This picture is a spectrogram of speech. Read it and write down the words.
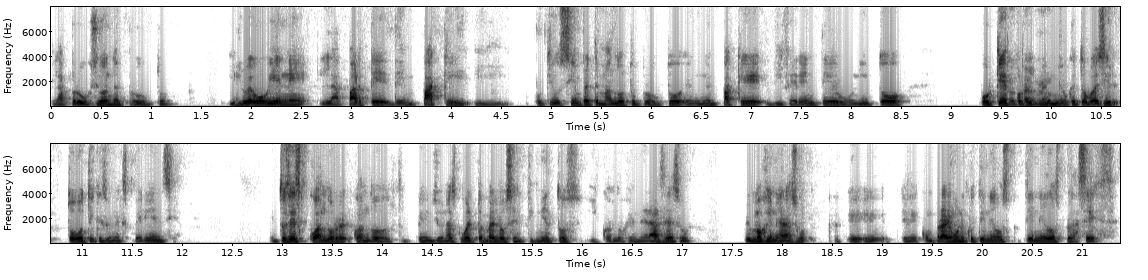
la producción del producto, y luego viene la parte de empaque, y, porque yo siempre te mando tu producto en un empaque diferente, bonito. ¿Por qué? Porque lo mismo que te voy a decir, todo tiene que ser una experiencia. Entonces, cuando, cuando mencionas como el tema de los sentimientos y cuando generas eso, primero generas, eh, eh, eh, comprar en único tiene dos, tiene dos placeres.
